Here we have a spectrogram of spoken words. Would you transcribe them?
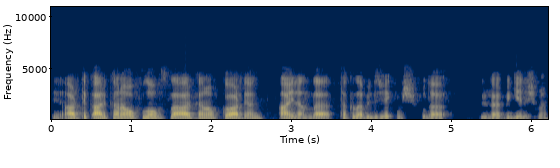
E, artık Arcana of Laws'la Arcana of Guardian aynı anda takılabilecekmiş. Bu da güzel bir gelişme.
